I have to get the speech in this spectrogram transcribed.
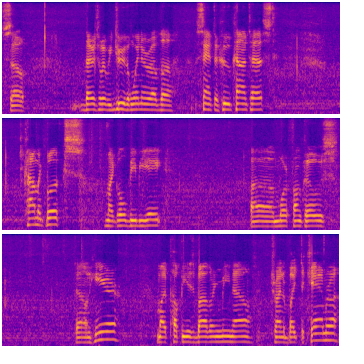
so there's where we drew the winner of the Santa Who contest. Comic books, my gold BB-8, uh, more Funkos down here. My puppy is bothering me now, trying to bite the camera.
